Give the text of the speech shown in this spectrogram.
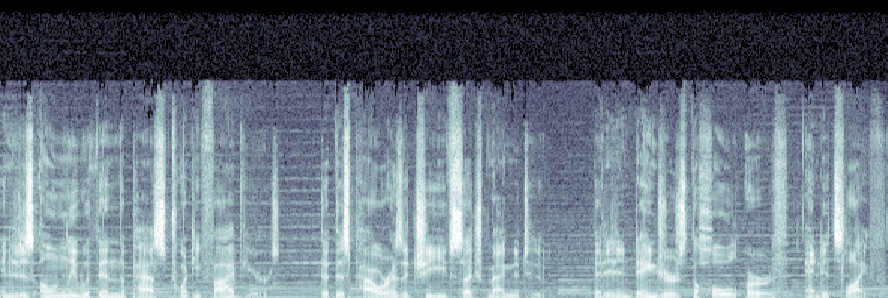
And it is only within the past 25 years that this power has achieved such magnitude that it endangers the whole earth and its life.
